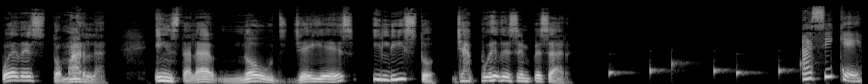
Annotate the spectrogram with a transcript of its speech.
puedes tomarla, instalar Node.js y listo, ya puedes empezar. Así que,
